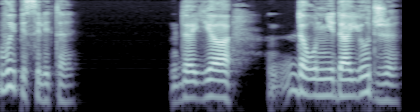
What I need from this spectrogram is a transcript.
выписали-то?» «Да я... Да он не дает же!»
